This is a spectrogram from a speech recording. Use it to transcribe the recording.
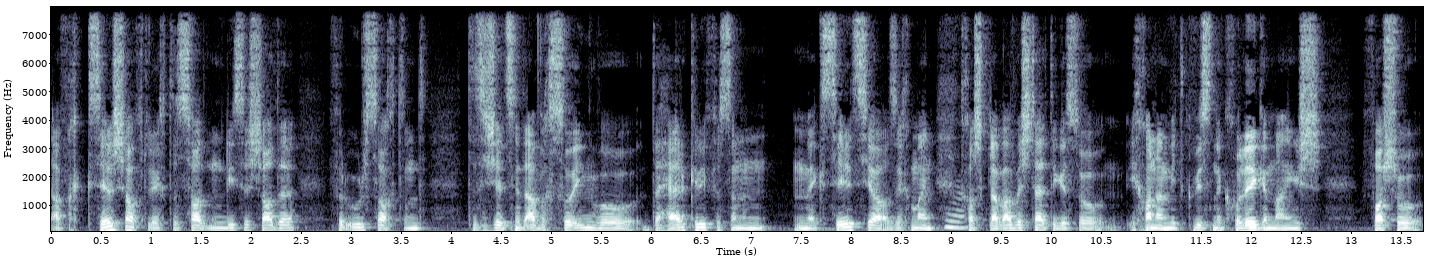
einfach gesellschaftlich, dass es halt einen riesen Schaden verursacht und das ist jetzt nicht einfach so irgendwo dahergegriffen, sondern man sieht es ja, also ich meine, Ja. kannst glaube auch bestätigen, so, ich habe auch mit gewissen Kollegen manchmal fast schon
